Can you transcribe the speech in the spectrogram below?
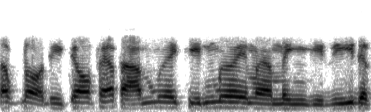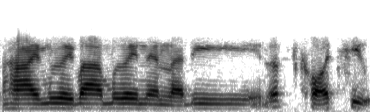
tốc độ thì cho phép 80 90 mà mình chỉ đi được 20 30 nên là đi rất khó chịu.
